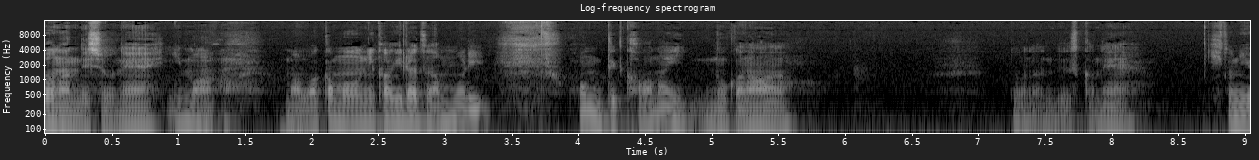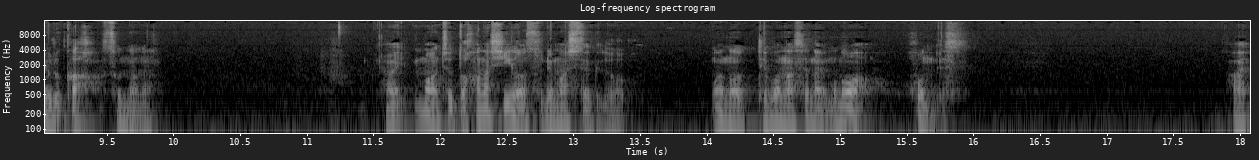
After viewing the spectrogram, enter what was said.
どうなんでしょうね。今、まあ、若者に限らずあんまり本って買わないのかな。どうなんですかね。人によるかそんなの。はいまあちょっと話がそれましたけどあの手放せないものは本です。はい。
